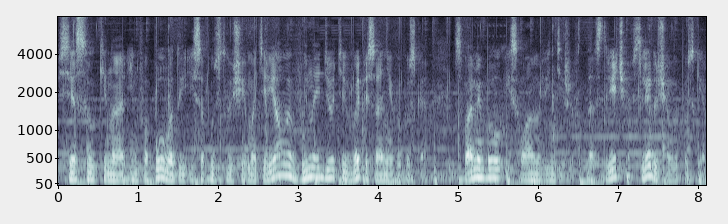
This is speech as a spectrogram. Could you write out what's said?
Все ссылки на инфоповоды и сопутствующие материалы вы найдете в описании выпуска. С вами был Ислам Виндижев. До встречи в следующем выпуске.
